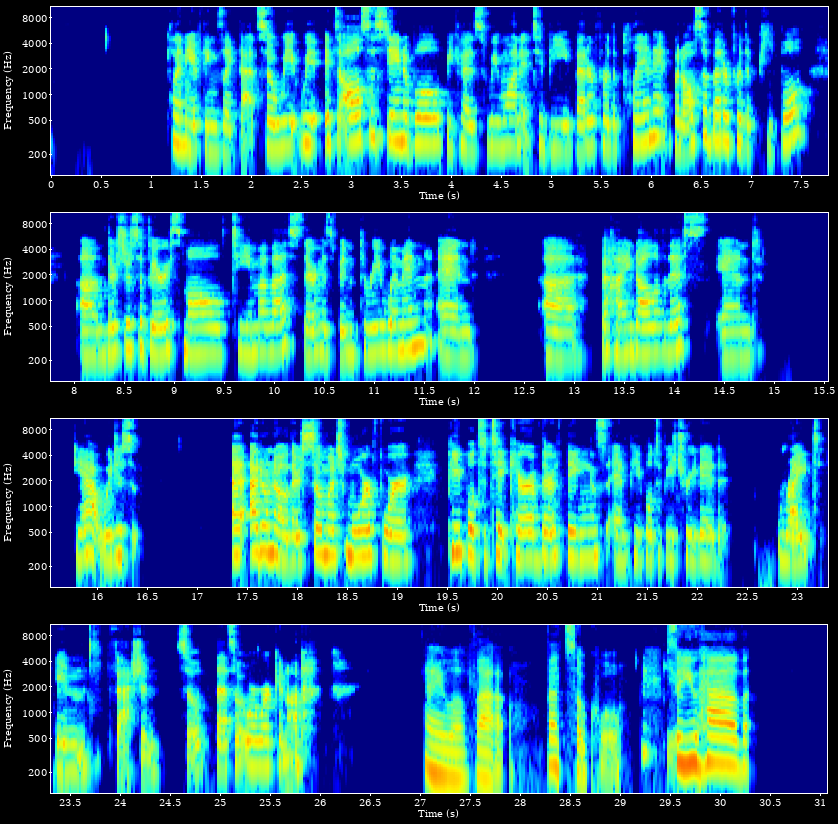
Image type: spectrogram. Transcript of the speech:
plenty of things like that. So we, we it's all sustainable because we want it to be better for the planet, but also better for the people. Um, there's just a very small team of us. There has been three women and uh, behind all of this, and yeah, we just I, I don't know. There's so much more for people to take care of their things and people to be treated right in fashion. So that's what we're working on. I love that. That's so cool. You. So you have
